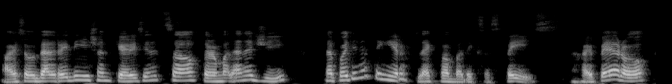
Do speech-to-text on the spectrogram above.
Okay, so that radiation carries in itself thermal energy na pwede nating i-reflect pabalik sa space. Okay, pero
